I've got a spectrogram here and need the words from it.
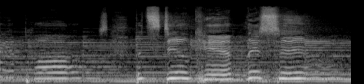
applause, but still can't listen.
